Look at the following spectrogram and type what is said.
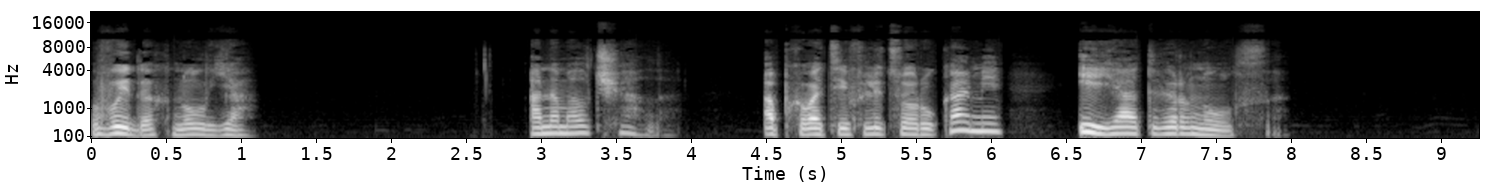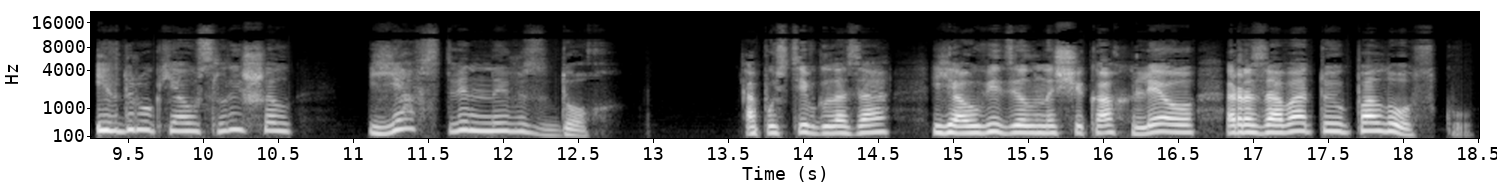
выдохнул я. Она молчала, обхватив лицо руками, и я отвернулся. И вдруг я услышал явственный вздох. Опустив глаза, я увидел на щеках Лео розоватую полоску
